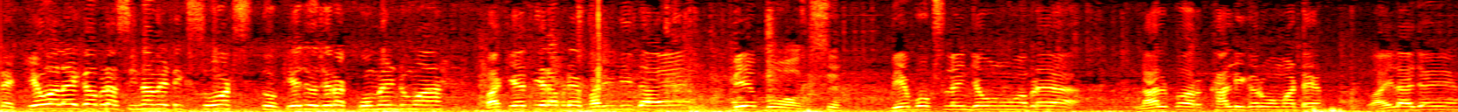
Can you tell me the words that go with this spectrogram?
અને કેવા લાગ્યા આપણા સિનેમેટિક શોર્ટ્સ તો કેજો જરા કોમેન્ટમાં. બાકી અત્યારે આપણે ભરી લીધા એ બે બોક્સ બે બોક્સ લઈને જવાનું આપણે લાલ પર ખાલી કરવા માટે. તો આયલા જઈએ.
